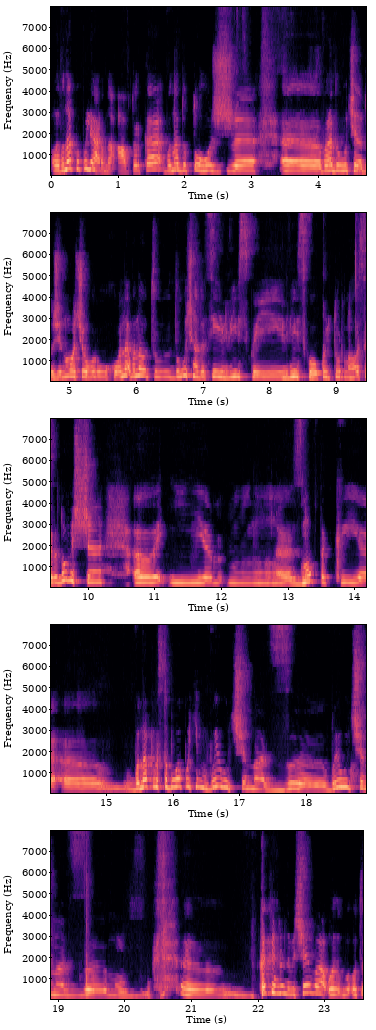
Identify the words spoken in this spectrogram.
але вона популярна авторка. Вона до того ж е, вона долучена до жіночого руху. Вона вона от долучена до цієї львівської львівського культурного середовища. Е, і е, знов таки е, вона просто була потім вилучена з вилучена з ну, е, Гриневичева, от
